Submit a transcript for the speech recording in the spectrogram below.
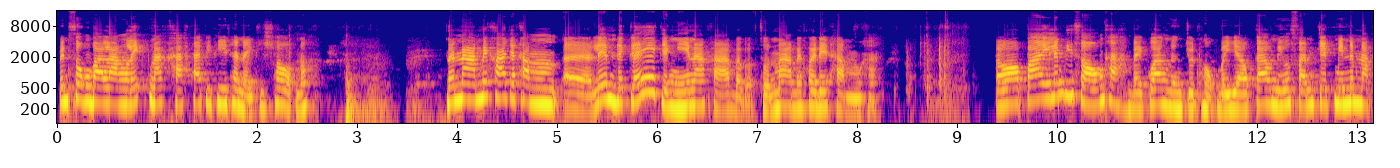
เป็นทรงบาลังเล็กนะคะ ถ้าพี่ๆท่านไหนที่ชอบเนาะนานๆไหมคะจะทำเเล่มเล็ก ๆ อย่างนี้นะคะ แบบแบบส่วนมากไม่ค่อยได้ทำค่ะ ต่อไปเล่มที่สองค่ะ ใบกว้าง 1.6 ใบยาว 9 นิ้วสัน 7 มิลน้ำหนัก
